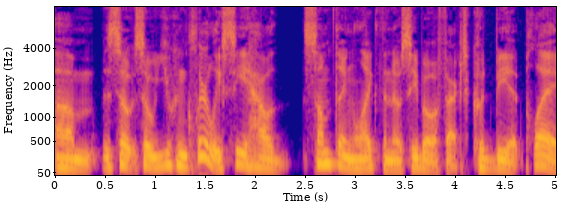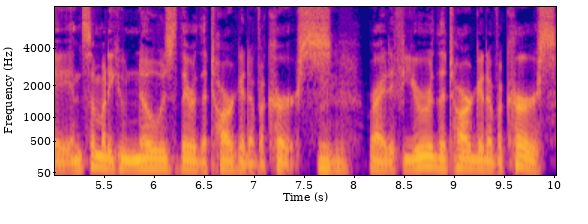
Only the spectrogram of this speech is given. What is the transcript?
Um, so, so you can clearly see how something like the nocebo effect could be at play in somebody who knows they're the target of a curse, mm-hmm. right? If you're the target of a curse,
